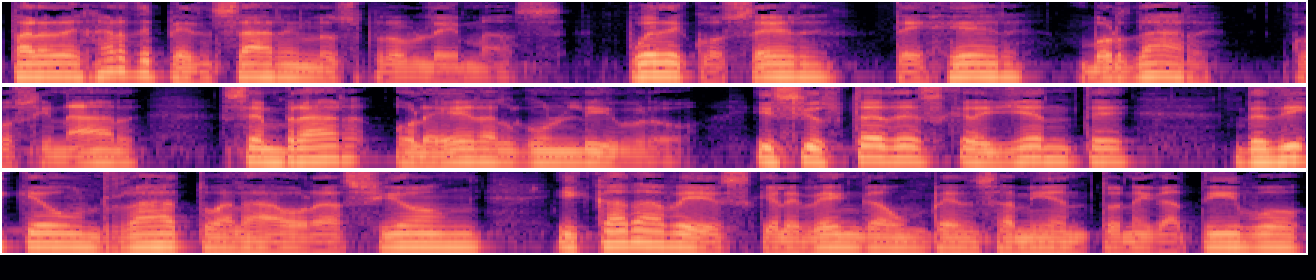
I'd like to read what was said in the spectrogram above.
para dejar de pensar en los problemas. Puede coser, tejer, bordar, cocinar, sembrar o leer algún libro. Y si usted es creyente, dedique un rato a la oración y cada vez que le venga un pensamiento negativo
